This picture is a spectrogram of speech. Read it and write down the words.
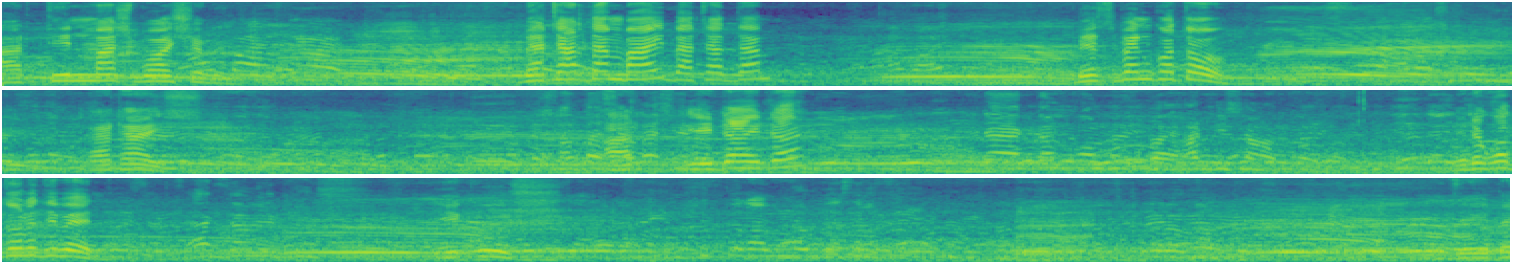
আর তিন মাস বয়স হবে। বেচার দাম ভাই বেচার দাম? বেচবেন কত? আঠাইশ। আর এটা এটা? এটা কত হলে দিবেন? একুশ। যে এটা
